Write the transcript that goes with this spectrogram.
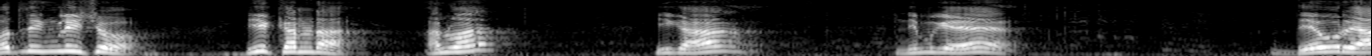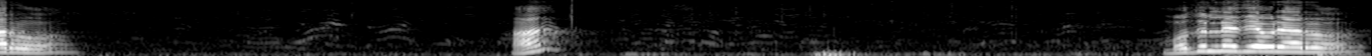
ಮೊದಲು ಇಂಗ್ಲೀಷು ಈಗ ಕನ್ನಡ ಅಲ್ವಾ? ಈಗ ನಿಮಗೆ ದೇವರು ಯಾರು? ಆ? ಮೊದಲನೇ ದೇವ್ರು ಯಾರು?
